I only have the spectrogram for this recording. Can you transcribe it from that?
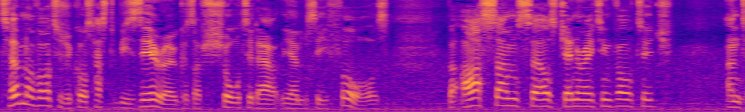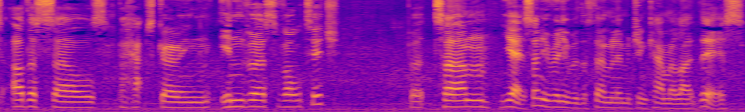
terminal voltage of course has to be zero because I've shorted out the MC4s but are some cells generating voltage and other cells perhaps going inverse voltage but um, yeah it's only really with the thermal imaging camera like this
